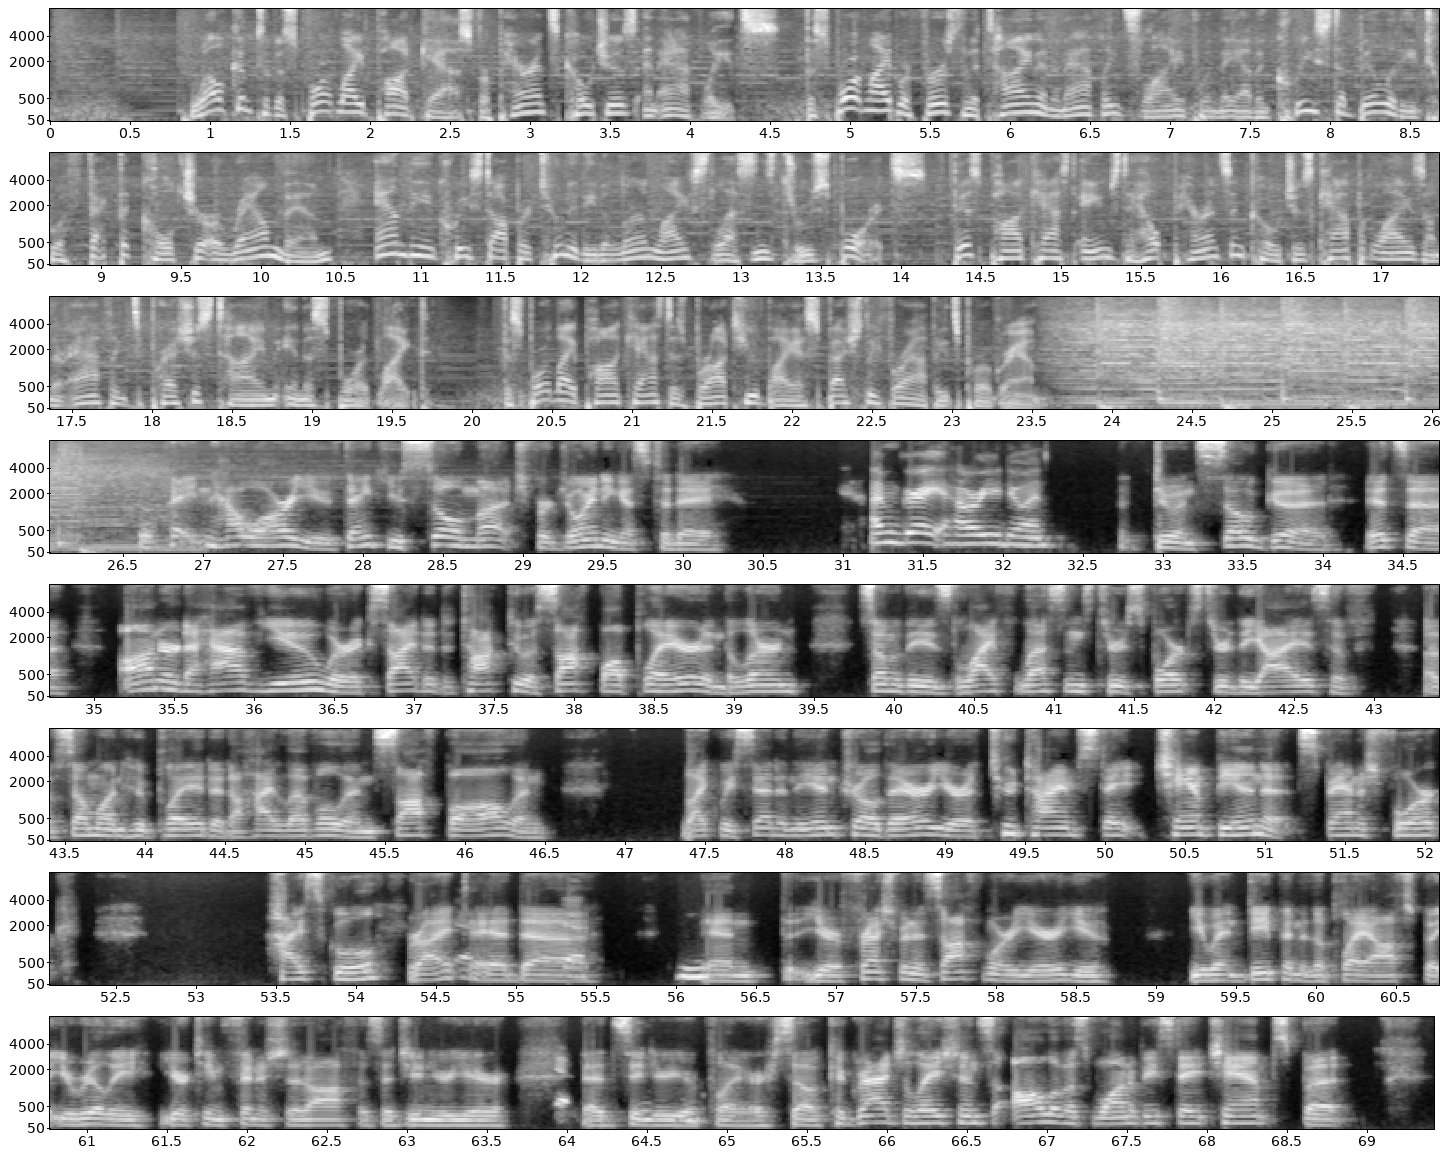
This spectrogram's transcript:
Welcome to the Sportlight Podcast for parents, coaches, and athletes. The Sportlight refers to the time in an athlete's life when they have increased ability to affect the culture around them and the increased opportunity to learn life's lessons through sports. This podcast aims to help parents and coaches capitalize on their athletes' precious time in the Sportlight. The Sportlight Podcast is brought to you by Especially for Athletes program. Well, Payton, how are you? Thank you so much for joining us today. I'm great. How are you doing? Doing so good. It's a honor to have you. We're excited to talk to a softball player and to learn some of these life lessons through sports through the eyes of of someone who played at a high level in softball and like we said in the intro there, you're a two-time state champion at Spanish Fork High School, right? Yeah. And uh, yeah. Mm-hmm. and your freshman and sophomore year, you you went deep into the playoffs, but you really your team finished it off as a junior year yep. and senior year mm-hmm. player. So congratulations! All of us want to be state champs, but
